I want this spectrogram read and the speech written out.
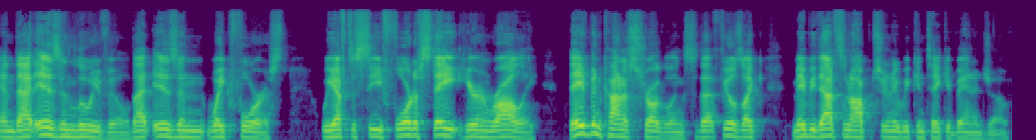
And that is in Louisville. That is in Wake Forest. We have to see Florida State here in Raleigh. They've been kind of struggling. So that feels like maybe that's an opportunity we can take advantage of.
